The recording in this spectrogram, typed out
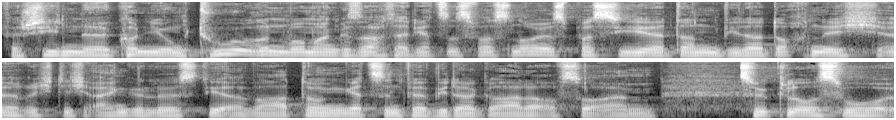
verschiedene Konjunkturen, wo man gesagt hat, jetzt ist was Neues passiert, dann wieder doch nicht äh, richtig eingelöst, die Erwartungen. Jetzt sind wir wieder gerade auf so einem Zyklus, wo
